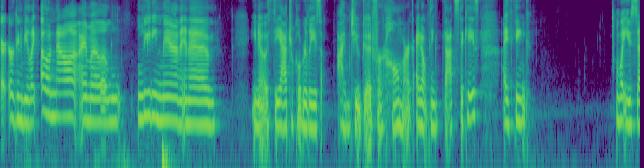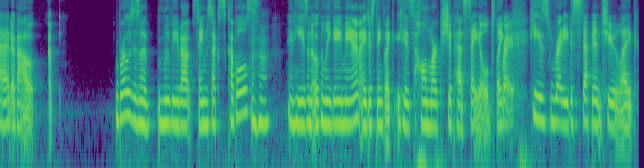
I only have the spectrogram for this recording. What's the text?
are, are going to be like, oh, now I'm a leading man in a you know theatrical release. I'm too good for Hallmark. I don't think that's the case. I think what you said about uh, Bros is a movie about same sex couples. And he's an openly gay man. I just think like his hallmark ship has sailed. Like Right. he's ready to step into like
